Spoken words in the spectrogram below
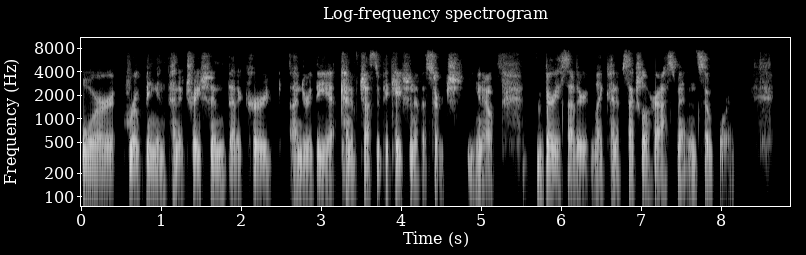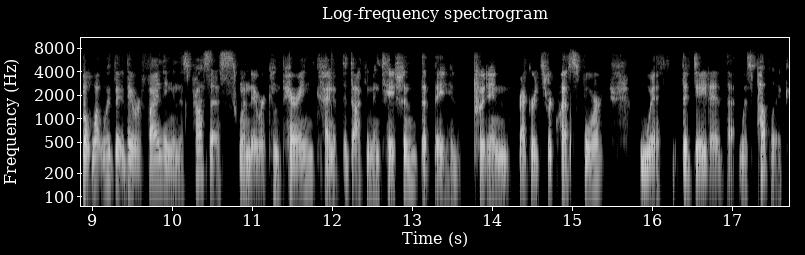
or groping and penetration that occurred under the uh, kind of justification of a search you know various other like kind of sexual harassment and so forth but what they, they were finding in this process when they were comparing kind of the documentation that they had put in records requests for with the data that was public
